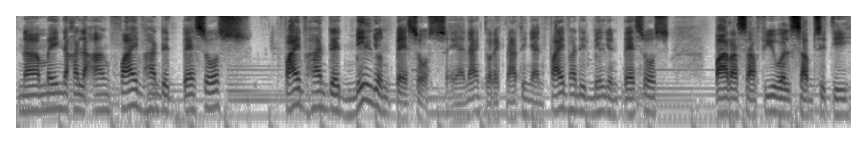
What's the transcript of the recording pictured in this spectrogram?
na may nakalaang 500 pesos 500 million pesos. Ayan na, correct natin yan. 500 million pesos para sa fuel subsidy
